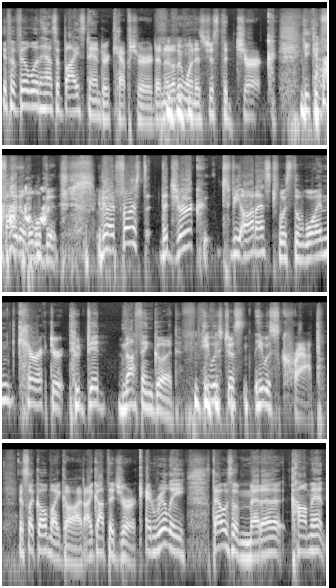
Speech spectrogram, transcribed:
if a villain has a bystander captured, and another one is just the jerk. He can fight a little bit. You know, at first, the jerk, to be honest, was the one character who did nothing good. He was just he was crap. It's like, oh my god, I got the jerk, and really, that was a meta comment,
